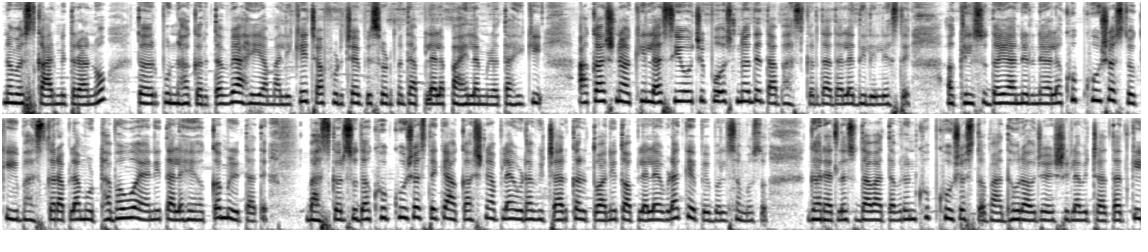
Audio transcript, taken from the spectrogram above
नमस्कार मित्रांनो तर पुन्हा कर्तव्य आहे या मालिकेच्या पुढच्या एपिसोडमध्ये आपल्याला पाहायला मिळत आहे की आकाशने अखिलला सी ओची पोस्ट न देता भास्कर दादाला दिलेली असते. अखिलसुद्धा या निर्णयाला खूप खुश असतो की भास्कर आपला मोठा भाऊ आहे आणि त्याला हे हक्क मिळतात. भास्करसुद्धा खूप खुश असते की आकाशने आपला एवढा विचार करतो आणि तो आपल्याला एवढा केपेबल समजतो. घरातलंसुद्धा वातावरण खूप खुश असतं. माधवराव जयश्रीला विचारतात की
